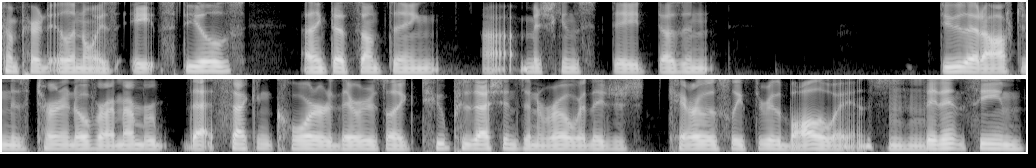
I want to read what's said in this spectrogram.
compared to Illinois' eight steals, I think that's something uh, Michigan State doesn't do that often. Is turn it over. I remember that second quarter there was like two possessions in a row where they just carelessly threw the ball away, and it's just- Mhm. they didn't seem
